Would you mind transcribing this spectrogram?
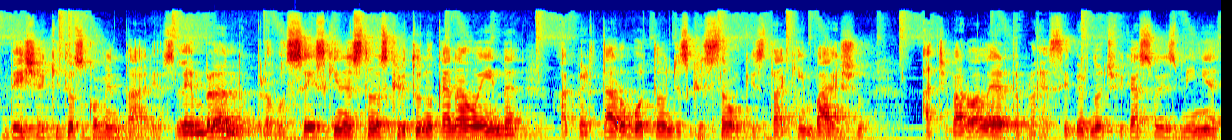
Deixa aqui teus comentários. Lembrando, para vocês que não estão inscritos no canal ainda, apertar o botão de inscrição que está aqui embaixo, ativar o alerta para receber notificações minhas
